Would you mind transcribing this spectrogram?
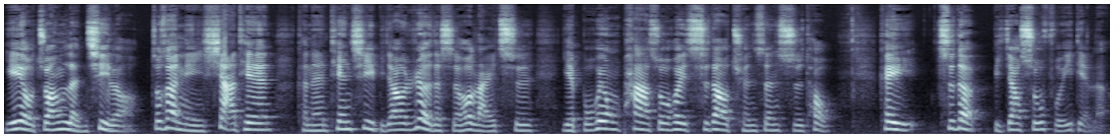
也有装冷气了，就算你夏天可能天气比较热的时候来吃，也不会用怕说会吃到全身湿透，可以吃的比较舒服一点了。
